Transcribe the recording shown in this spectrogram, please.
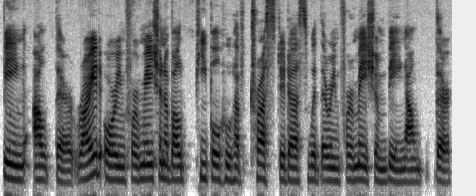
being out there, right? Or information about people who have trusted us with their information being out there,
